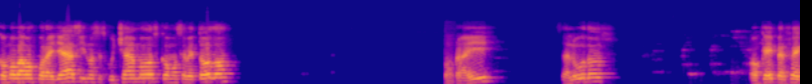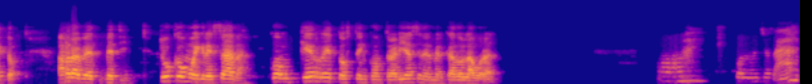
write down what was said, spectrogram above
¿Cómo vamos por allá? ¿Sí nos escuchamos? ¿Cómo se ve todo? Por ahí. Saludos. Ok, perfecto. Ahora, Betty, tú como egresada, ¿con qué retos te encontrarías en el mercado laboral? Ay, con muchos. Ah,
